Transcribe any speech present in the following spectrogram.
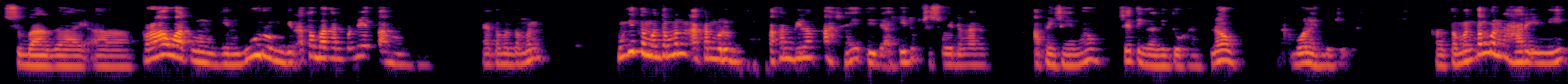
sebagai uh, perawat mungkin guru mungkin atau bahkan pendeta mungkin. Ya teman-teman mungkin teman-teman akan ber, akan bilang ah saya tidak hidup sesuai dengan apa yang saya mau saya tinggalin Tuhan. No nggak boleh begitu. Kalau teman-teman hari ini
